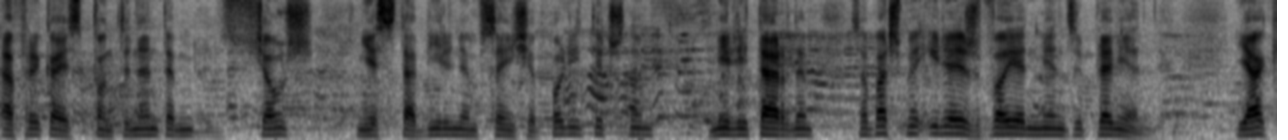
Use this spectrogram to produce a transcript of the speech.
Afryka jest kontynentem wciąż niestabilnym w sensie politycznym, militarnym. Zobaczmy, ileż wojen międzyplemiennych. Jak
